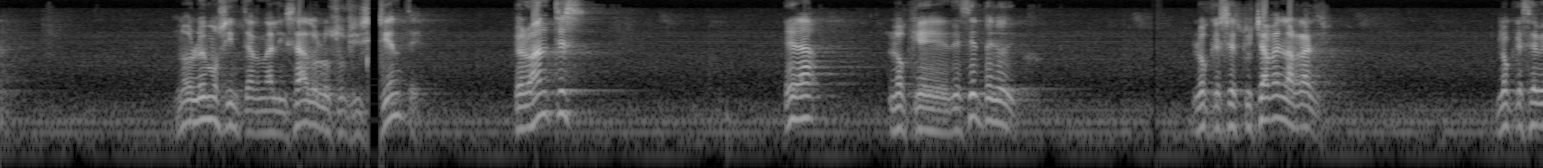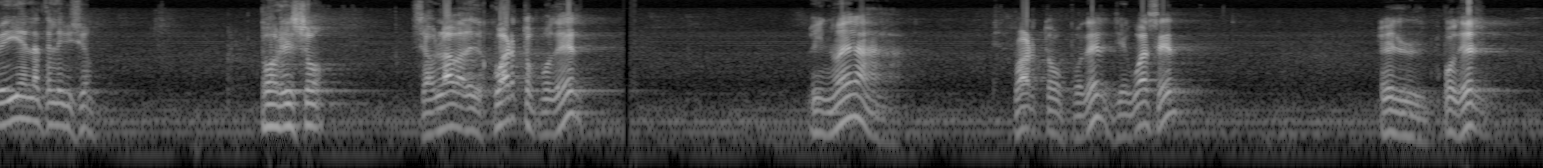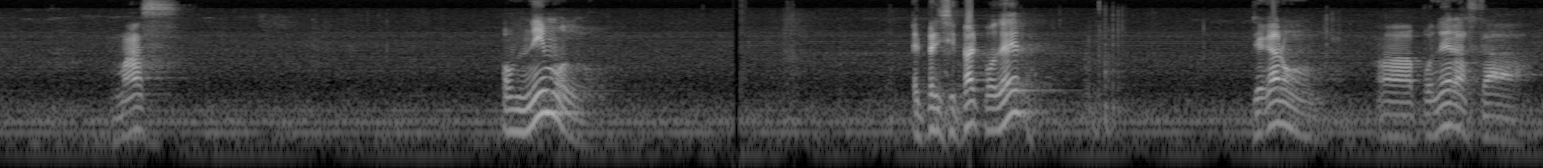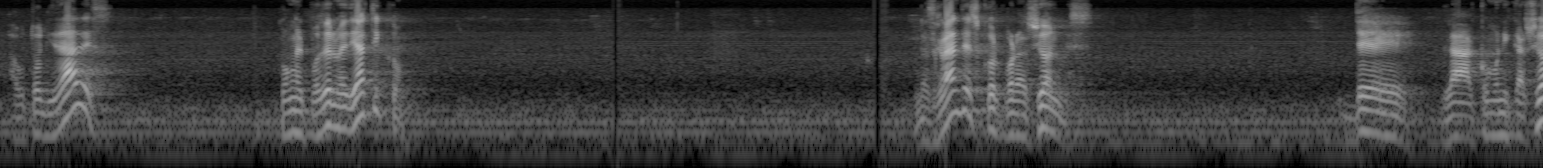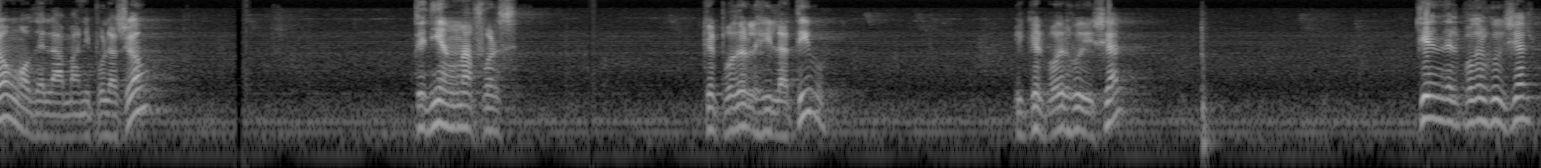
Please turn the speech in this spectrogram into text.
no lo hemos internalizado lo suficiente, pero antes era lo que decía el periódico, lo que se escuchaba en la radio, lo que se veía en la televisión. Por eso se hablaba del cuarto poder y no era cuarto poder, llegó a ser el poder más omnímodo el principal poder. Llegaron a poner hasta autoridades con el poder mediático. Las grandes corporaciones de la comunicación o de la manipulación tenían más fuerza que el Poder Legislativo y que el Poder Judicial. ¿Quién del Poder Judicial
